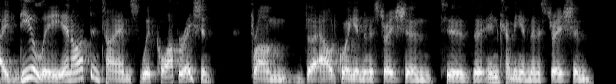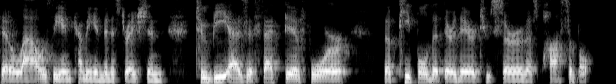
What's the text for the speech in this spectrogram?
ideally and oftentimes with cooperation from the outgoing administration to the incoming administration that allows the incoming administration to be as effective for the people that they're there to serve as possible.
